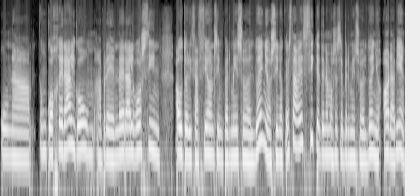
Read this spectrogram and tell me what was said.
un coger algo, un aprehender algo sin autorización, sin permiso del dueño, sino que esta vez sí que tenemos ese permiso del dueño. Ahora bien,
